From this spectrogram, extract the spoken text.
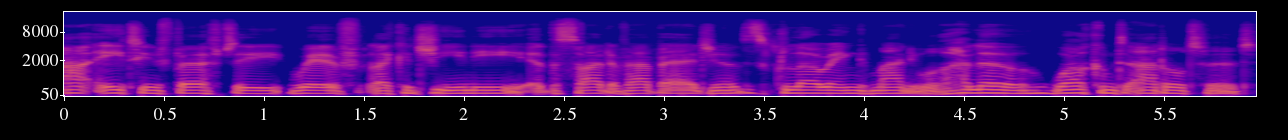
18th birthday with like a genie at the side of our bed, you know, this glowing manual. Hello, welcome to adulthood.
